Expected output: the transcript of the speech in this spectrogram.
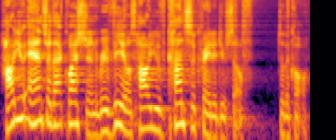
How you answer that question reveals how you've consecrated yourself to the call.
